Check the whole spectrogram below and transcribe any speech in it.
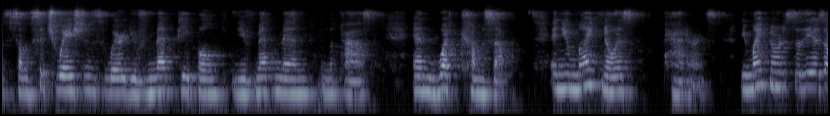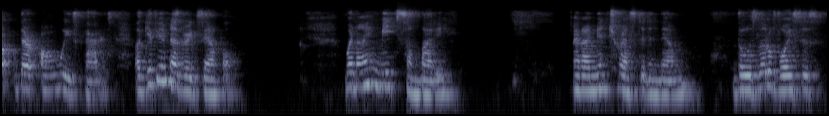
some situations where you've met people, you've met men in the past, and what comes up. And you might notice patterns. You might notice that there's, there are always patterns. I'll give you another example. When I meet somebody and I'm interested in them, those little voices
